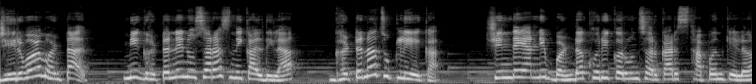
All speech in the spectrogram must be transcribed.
झिरवळ म्हणतात मी घटनेनुसारच निकाल दिला. घटना चुकलीये का शिंदे यांनी बंडखोरी करून सरकार स्थापन केलं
